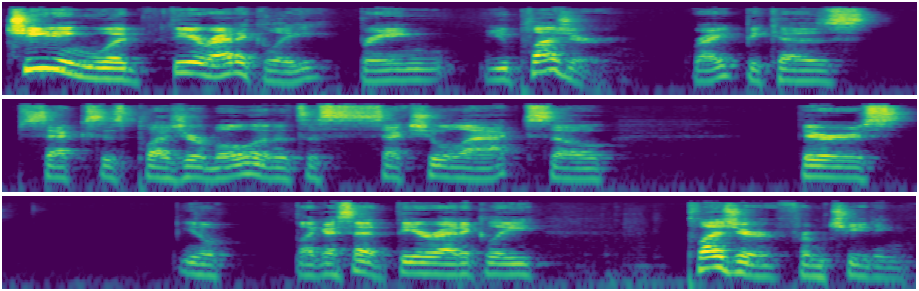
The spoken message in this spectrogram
Cheating would theoretically bring you pleasure, right? Because sex is pleasurable and it's a sexual act. So there's, you know, like I said, theoretically, pleasure from cheating.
